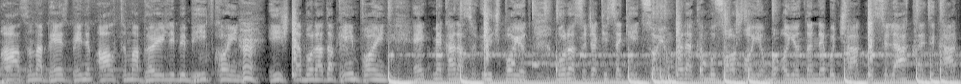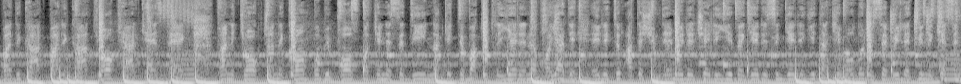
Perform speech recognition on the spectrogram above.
ağzına bez benim altıma böyle bir bitcoin. Heh. İşte burada pinpoint. Ekmek arası 3 boyut. Burası sıcak ise git soyun. Bırakın bu zor oyun. Bu oyunda ne bıçak ne silah. Kredi kart body kart body kart Yok. Herkes bu bir post makinesi değil Nakiti vakitli yerine koy hadi. Eritir ateşim demiri çeliği ve gerisin. Geri giden kim olur ise biletini kesin.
